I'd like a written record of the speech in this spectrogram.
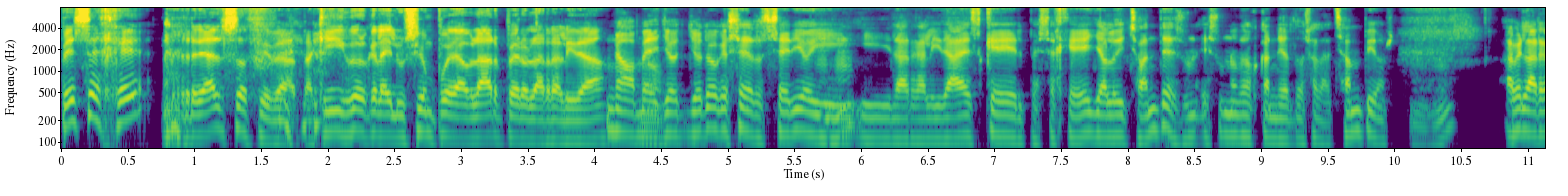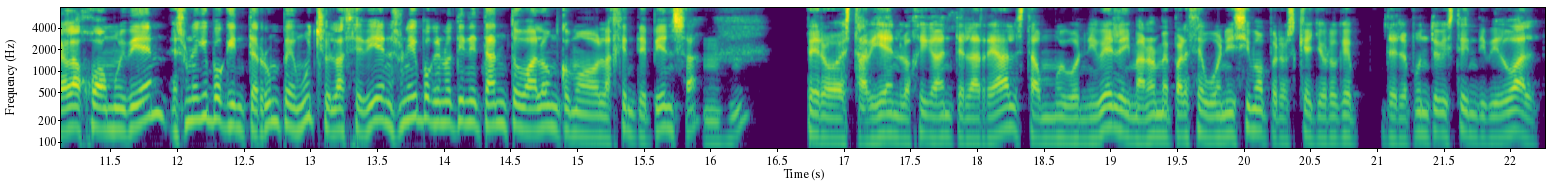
PSG, Real Sociedad. Aquí yo creo que la ilusión puede hablar, pero la realidad. No, hombre, Yo, yo tengo que ser serio y, y la realidad es que el PSG, ya lo he dicho antes, es un- es uno de los candidatos a la Champions. A ver, la Real ha jugado muy bien. Es un equipo que interrumpe mucho y lo hace bien. Es un equipo que no tiene tanto balón como la gente piensa. Pero está bien, lógicamente, la Real está a un muy buen nivel y Manuel me parece buenísimo, pero es que yo creo que desde el punto de vista individual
